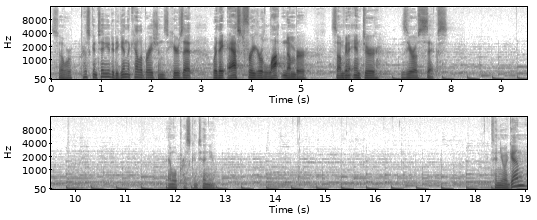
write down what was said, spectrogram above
So we'll press continue to begin the calibrations. Here's that where they asked for your lot number. So I'm gonna enter 06. And we'll press continue. Continue again.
